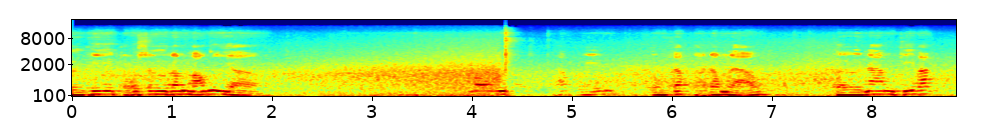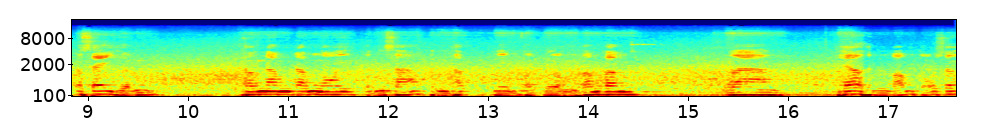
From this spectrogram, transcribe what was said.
từ khi tổ sư vắng bóng bây giờ. Môn pháp quyến cũng rất ở đông đảo từ nam chí bắc, có xây dựng hơn 500 ngôi tịnh xá, tịnh thất, niệm phật đường, vân vân. Và theo hình bóng tổ sư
